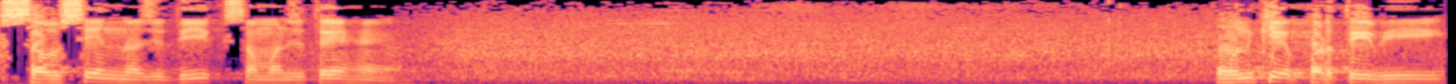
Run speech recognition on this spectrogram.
सबसे नज़दीक समझते हैं। उनके प्रति भी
